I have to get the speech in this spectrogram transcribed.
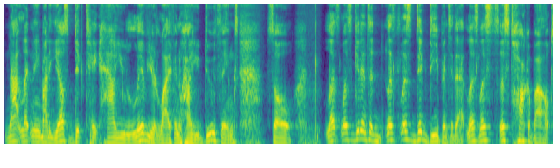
not letting anybody else dictate how you live your life and how you do things. So let's let's get into let's let's dig deep into that. Let's let's let's talk about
